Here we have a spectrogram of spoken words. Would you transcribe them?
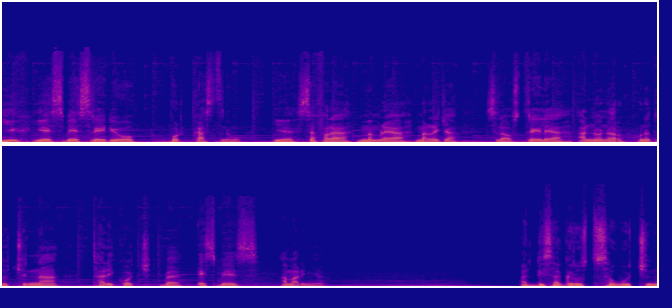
ይህ የ SBS ሬዲዮ ፖድካስት ነው። የሰፈራ መምሪያ መረጃ፣ ስለ አውስትሬልያ አኗኗር ሁነቶችና ታሪኮች በ SBS አማርኛ። አዲስ አገር ውስጥ ሰዎችን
